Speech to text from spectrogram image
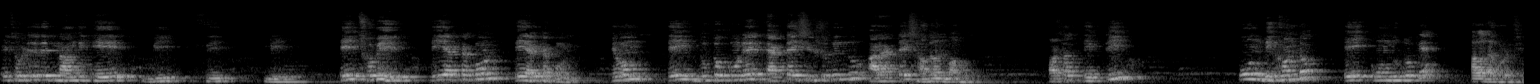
এই ছবিটা যদি নাম দিই এ বি সি ডি এই ছবির এই একটা কোণ এই একটা কোণ। এবং এই দুটো কোণের একটাই শীর্ষবিন্দু আর একটাই সাধারণ বাহু। অর্থাৎ একটি কোণ দ্বিখণ্ড এই কোণ দুটোকে আলাদা করেছে।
